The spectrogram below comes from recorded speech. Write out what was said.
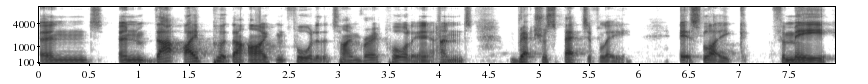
and and that I put that argument forward at the time very poorly, and retrospectively, it's like for me,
